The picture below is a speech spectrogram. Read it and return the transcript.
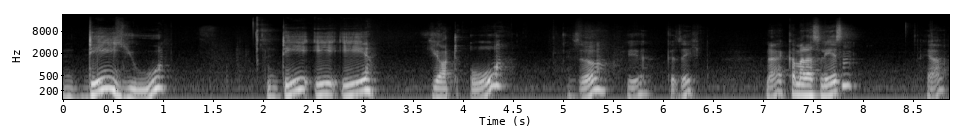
DU, D-E-E-J-O. So, hier, Gesicht. Ne, kann man das lesen? Ja.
